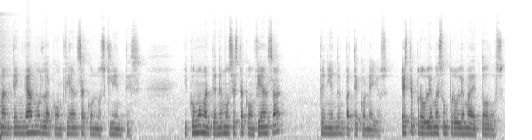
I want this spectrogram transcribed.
Mantengamos la confianza con los clientes. ¿Y cómo mantenemos esta confianza? Teniendo empatía con ellos. Este problema es un problema de todos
